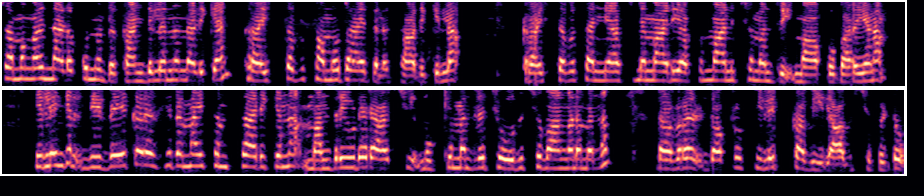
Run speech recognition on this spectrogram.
ശ്രമങ്ങൾ നടക്കുന്നത് കണ്ടില്ലെന്ന് നടിക്കാൻ ക്രൈസ്തവ സമുദായത്തിന് സാധിക്കില്ല. ക്രൈസ്തവ സന്യാസിനിമാരെ അപമാനിച്ച മന്ത്രി മാപ്പ് പറയണം. ഇല്ലെങ്കിൽ വിവേകരഹിതമായി സംസാരിക്കുന്ന മന്ത്രിയുടെ രാജി മുഖ്യമന്ത്രി ചോദിച്ചു വാങ്ങണമെന്നും റവറൽ ഡോക്ടർ ഫിലിപ്പ് കവീൽ ആവശ്യപ്പെട്ടു.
